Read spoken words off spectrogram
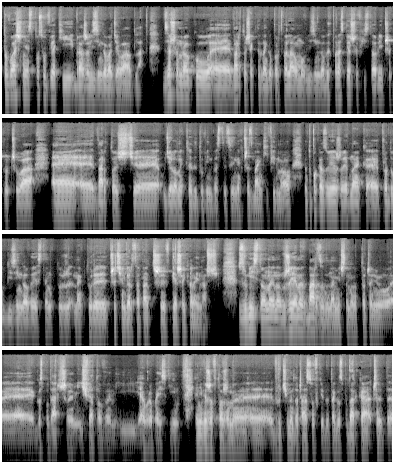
to właśnie sposób, w jaki branża leasingowa działa od lat. W zeszłym roku wartość aktywnego portfela umów leasingowych po raz pierwszy w historii przekroczyła e, e, wartość e, udzielonych kredytów inwestycyjnych przez banki firmom, no to pokazuje, że jednak produkt leasingowy jest który, na który przedsiębiorca patrzy w pierwszej kolejności. Z drugiej strony no, żyjemy w bardzo dynamicznym otoczeniu gospodarczym i światowym i europejskim. Ja nie wierzę w to, że my wrócimy do czasów, kiedy ta gospodarka czy te,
